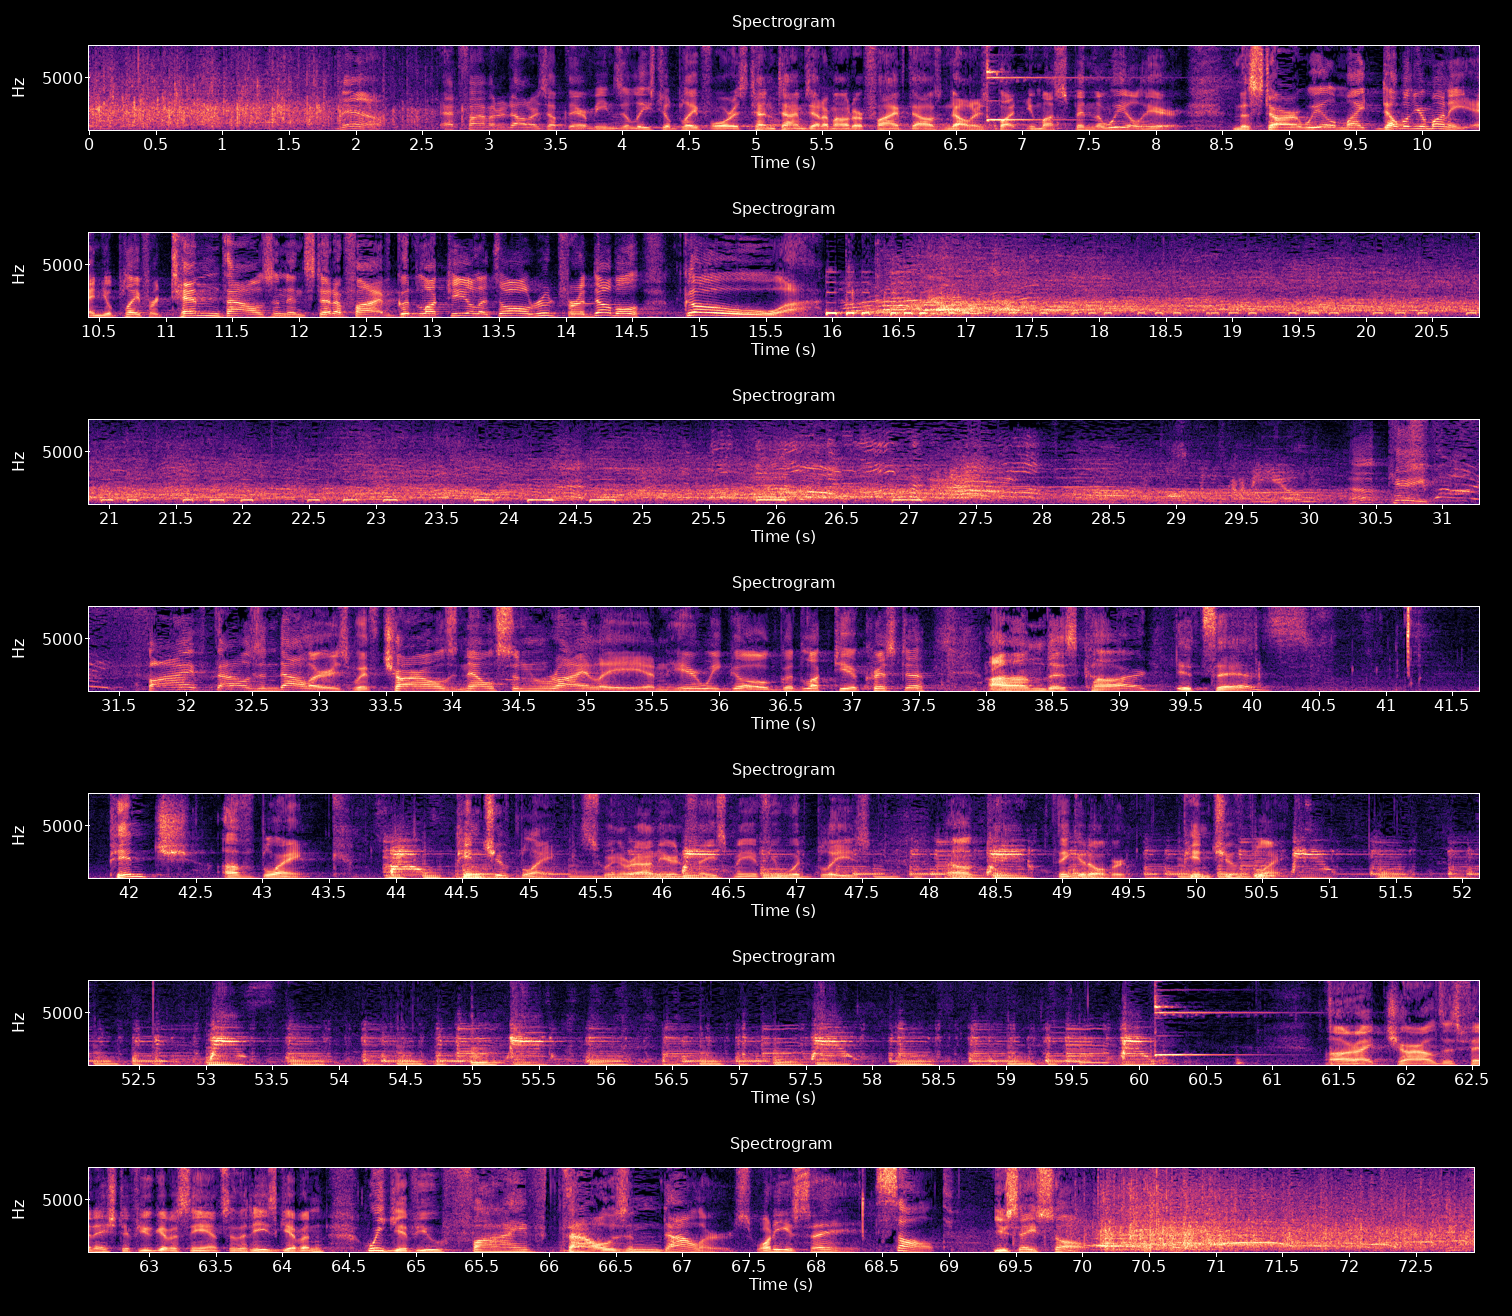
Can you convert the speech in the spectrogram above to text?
Now, that $500 up there means the least you'll play for is 10 times that amount or $5,000. But you must spin the wheel here. And the star wheel might double your money, and you'll play for 10000 instead of 5 Good luck to you. Let's all root for a double. Go! Okay, $5,000 with Charles Nelson Reilly. And here we go. Good luck to you, Krista. On this card, it says pinch of blank. Pinch of blank. Swing around here and face me if you would, please. Okay, think it over. Pinch of blank. Right, Charles is finished. If you give us the answer that he's given, we give you $5,000. What do you say? Salt. You say salt. Pinch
